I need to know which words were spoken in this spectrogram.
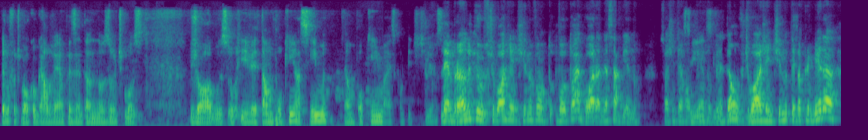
pelo futebol que o Galo vem apresentando nos últimos jogos, o River está um pouquinho acima, é um pouquinho mais competitivo. Lembrando que o futebol argentino voltou agora, né, Sabino? Só te interrompendo, sim, sim. perdão. O futebol argentino teve a primeira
